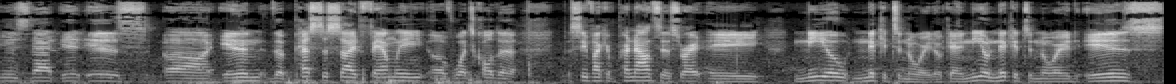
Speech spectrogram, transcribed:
is that it is uh, in the pesticide family of what's called a, see if I can pronounce this right, a neonicotinoid. Okay, A neonicotinoid is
